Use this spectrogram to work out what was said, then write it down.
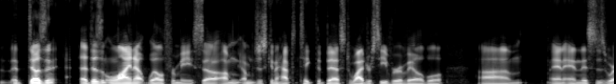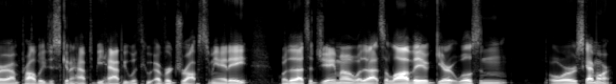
That doesn't that doesn't line up well for me. So I'm I'm just gonna have to take the best wide receiver available. Um, and and this is where I'm probably just gonna have to be happy with whoever drops to me at eight, whether that's a JMO, whether that's a Lave, Garrett Wilson, or Sky Moore,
